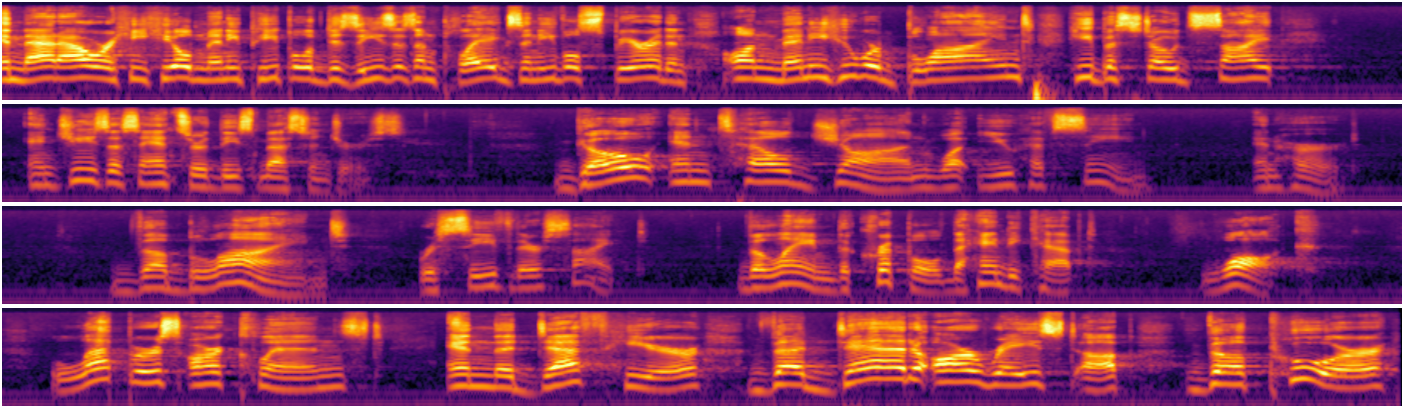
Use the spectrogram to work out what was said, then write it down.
In that hour, he healed many people of diseases and plagues and evil spirit, and on many who were blind, he bestowed sight. And Jesus answered these messengers Go and tell John what you have seen and heard. The blind receive their sight, the lame, the crippled, the handicapped walk. Lepers are cleansed, and the deaf hear. The dead are raised up. The poor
